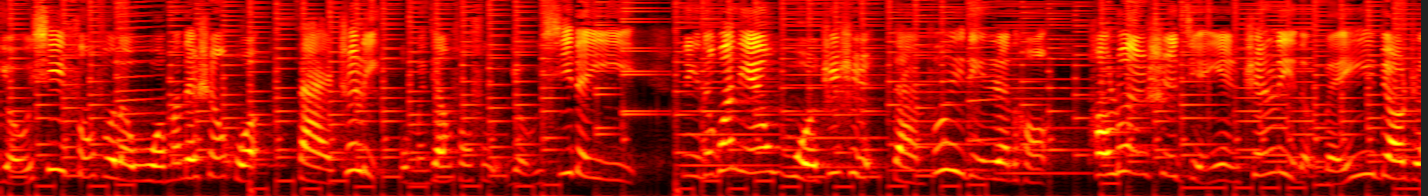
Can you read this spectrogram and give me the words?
游戏丰富了我们的生活，在这里我们将丰富游戏的意义。你的观点我支持，但不一定认同。讨论是检验真理的唯一标准。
